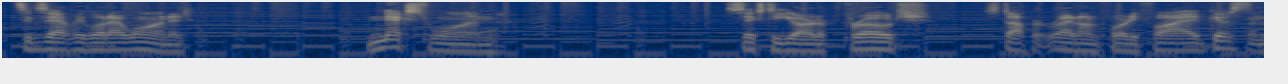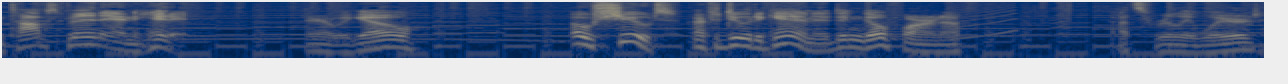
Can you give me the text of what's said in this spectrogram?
That's exactly what I wanted. Next one. 60 yard approach. Stop it right on 45. Give us some topspin and hit it. There we go. Oh shoot! I have to do it again. It didn't go far enough. That's really weird.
